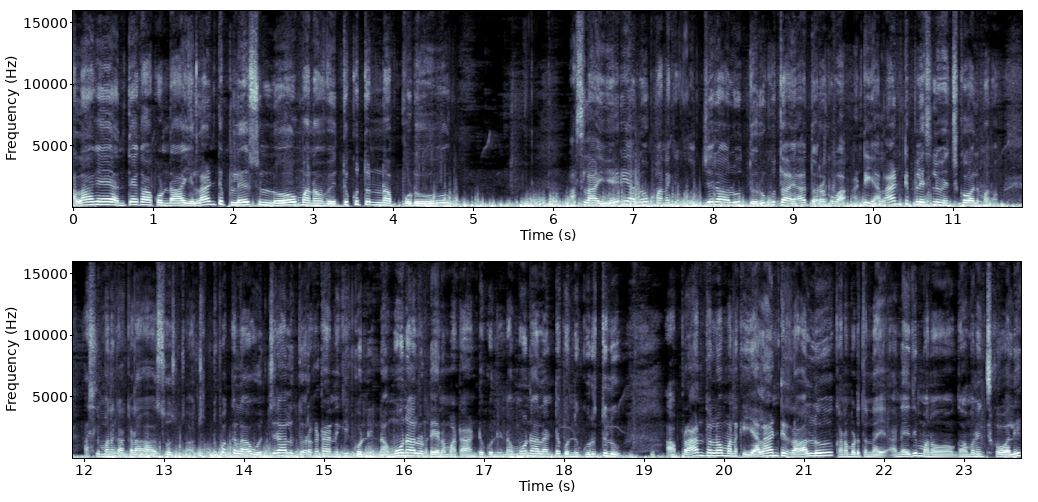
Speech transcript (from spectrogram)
అలాగే అంతేకాకుండా ఇలాంటి ప్లేసుల్లో మనం వెతుకుతున్నప్పుడు అసలు ఆ ఏరియాలో మనకి వజ్రాలు దొరుకుతాయా దొరకవా? అంటే ఎలాంటి ప్లేస్లు ఎంచుకోవాలి మనం? అసలు మనకు అక్కడ చుట్టుపక్కల వజ్రాలు దొరకడానికి కొన్ని నమూనాలు ఉంటాయన్నమాట. అంటే కొన్ని నమూనాలు అంటే కొన్ని గుర్తులు. ఆ ప్రాంతంలో మనకి ఎలాంటి రాళ్ళు కనబడుతున్నాయి అనేది మనం గమనించుకోవాలి.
